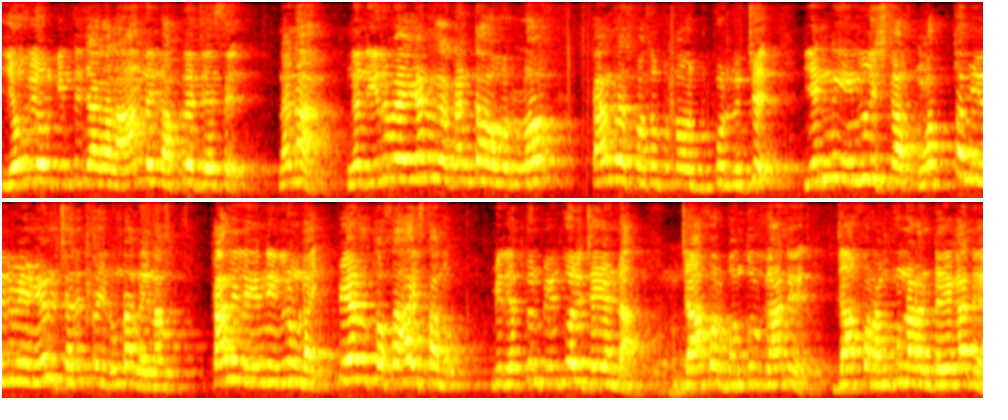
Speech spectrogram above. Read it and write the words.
ఎవరు ఎవరికి ఇంటి జాగాలు ఆన్లైన్లో అప్లై చేసి నాయనా నేను ఇరవై ఏళ్ళుగా గంట ఊర్లో కాంగ్రెస్ ప్రభుత్వం ఇప్పుడు నుంచి ఎన్ని ఇండ్లు ఇచ్చినారు? మొత్తం ఇరవై ఏళ్ళు చరిత్ర ఇది ఉండాలి నాయనా. కాలనీలో ఎన్ని ఇల్లు ఉన్నాయి? పేర్లతో సహా ఇస్తాను. మీరు ఎత్తుకుని ఎంక్వైరీ చేయండి? జాఫర్ బంధువులు కానీ జాఫర్ అనుకున్నాడంటే కానీ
